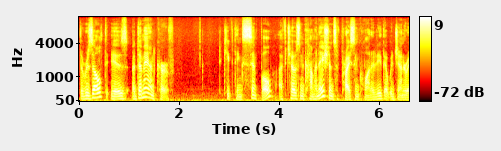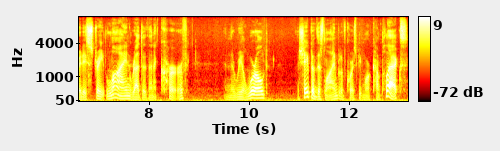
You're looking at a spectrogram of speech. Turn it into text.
the result is a demand curve. To keep things simple, I've chosen combinations of price and quantity that would generate a straight line rather than a curve. In the real world, the shape of this line would of course be more complex,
